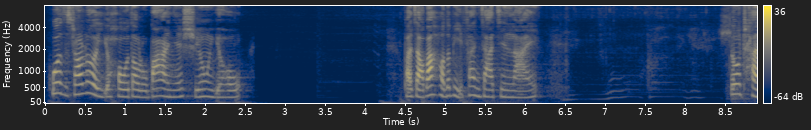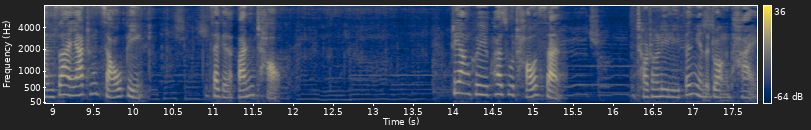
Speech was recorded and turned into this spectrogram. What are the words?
锅子烧热以后，倒入八二年食用油，把搅拌好的米饭加进来。用铲子按压成小饼，再给它翻炒，这样可以快速炒散，炒成粒粒分明的状态。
